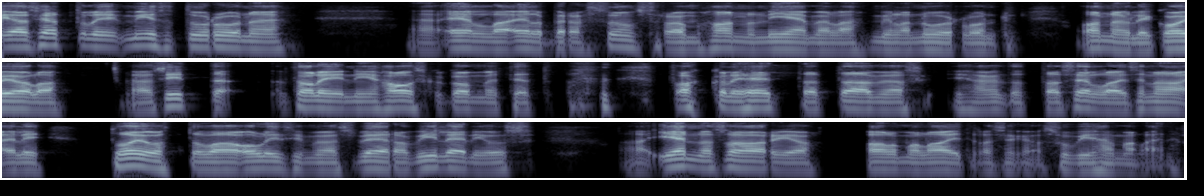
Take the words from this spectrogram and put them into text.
Ja sieltä tuli Miisa Turunen, Ella Elbera Sundström, Hanna Niemelä, Milla Nurlund, Anna Yli Kojola. Sitten tämä oli niin hauska kommentti, että pakko oli heittää tämä myös ihan tota sellaisena, eli toivottavaa olisi myös Veera Vilenius, Jenna Saario, Alma Laitila sekä Suvi Hämäläinen.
